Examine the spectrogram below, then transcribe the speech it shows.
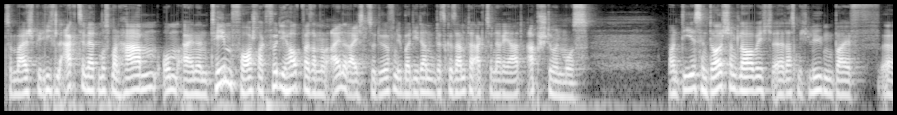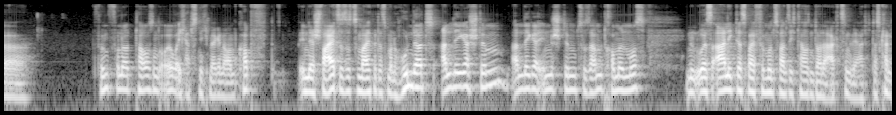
Zum Beispiel, wie viel Aktienwert muss man haben, um einen Themenvorschlag für die Hauptversammlung einreichen zu dürfen, über die dann das gesamte Aktionariat abstimmen muss. Und die ist in Deutschland, glaube ich, äh, lass mich lügen, bei äh, 500.000 Euro. Ich habe es nicht mehr genau im Kopf. In der Schweiz ist es zum Beispiel, dass man 100 Anlegerstimmen, Anlegerinnenstimmen zusammentrommeln muss. In den USA liegt das bei 25.000 Dollar Aktienwert. Das kann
